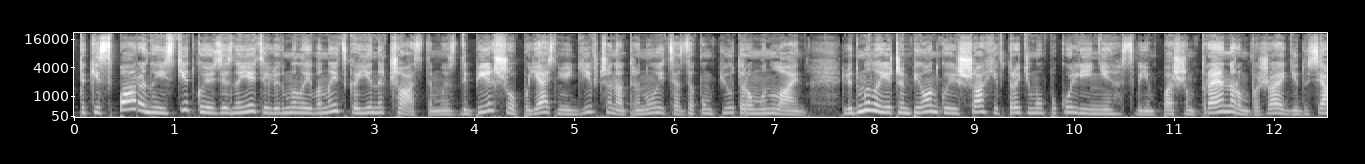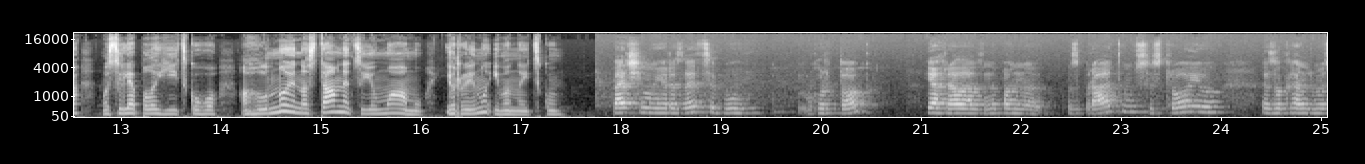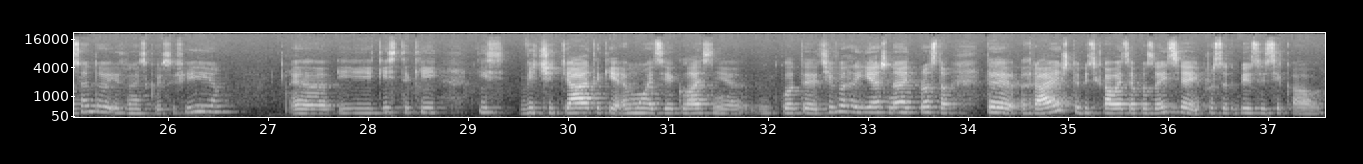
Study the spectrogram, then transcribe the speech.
Такі спаринги із тіткою, зізнається Людмила Іваницька, є нечастими. Здебільшого, пояснює дівчина, тренується за комп'ютером онлайн. Людмила є чемпіонкою шахів в третьому поколінні. Своїм першим тренером вважає дідуся Василя Палагіцького, а головною наставницею маму Ірину Іваницьку. Перші мої рази це був гурток. Я грала, напевно, з братом, з сестрою, з Олександром Васильовою і з Ваницькою Софією. Е, І якісь такі якісь відчуття, такі емоції класні, коли ти чи виграєш, навіть просто ти граєш, тобі цікава ця позиція, і просто тобі це цікаво.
